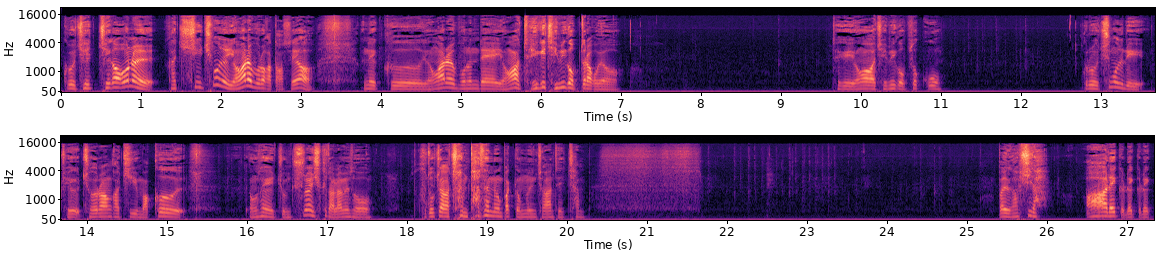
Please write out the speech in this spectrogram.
그리고 제 제가 오늘 같이 친구들 영화를 보러 갔다 왔어요. 근데 그 영화를 보는데 영화가 되게 재미가 없더라고요. 되게 영화가 재미가 없었고 그리고 친구들이 제, 저랑 같이 마크 영상에 좀 출연시켜 달라면서 구독자가 참 다섯 명밖에 없는 저한테 참 빨리 갑시다. 아, 렉, 렉, 렉.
